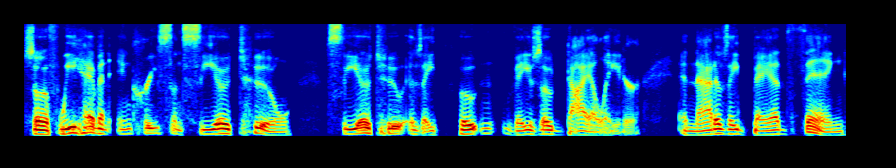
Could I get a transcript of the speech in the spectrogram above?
So if we have an increase in CO2, CO2 is a potent vasodilator, and that is a bad thing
